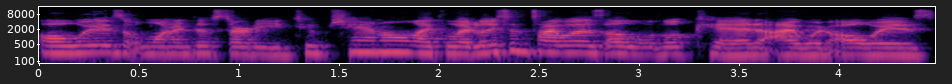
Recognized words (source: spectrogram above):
always wanted to start a YouTube channel. Like, literally, since I was a little kid, I would always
